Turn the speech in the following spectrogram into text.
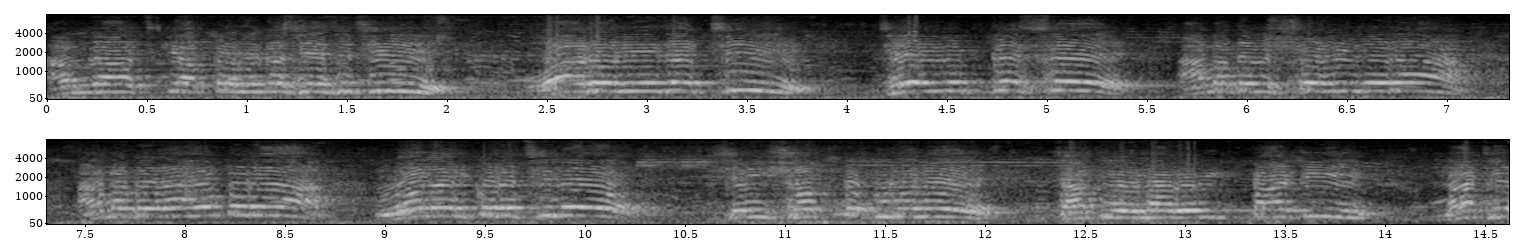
আমরা আজকে আপনাদের কাছে এসেছি, ওয়ারও নিয়ে যাচ্ছি। যে উদ্দেশ্যে আমাদের শহীদেরা, আমাদের আহতরা লড়াই করেছিল, সেই স্বপ্ন পূরণে জাতীয় নাগরিক পার্টি মাঠে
